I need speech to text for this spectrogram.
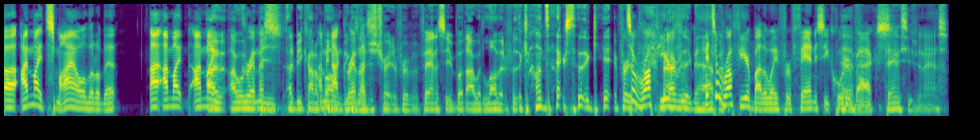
uh, I might smile a little bit. I, I might I might I, I would grimace. Be, I'd be kind of I mean, not bummed because I just traded for him in fantasy, but I would love it for the context of the game. For, it's a rough year. for everything to happen. It's a rough year, by the way, for fantasy quarterbacks. Fantasy's been ass.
